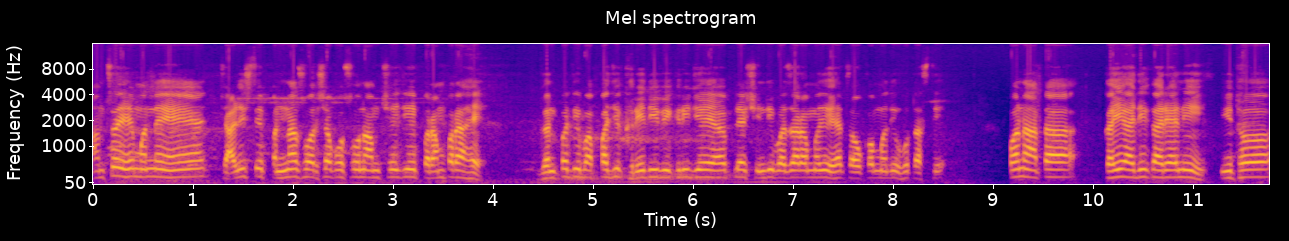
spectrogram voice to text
आमचं हे म्हणणं आहे चाळीस ते पन्नास वर्षापासून आमची जी परंपरा आहे गणपती बाप्पाची खरेदी विक्री जे आहे आपल्या शिंदी बाजारामध्ये ह्या चौकामध्ये होत असते. पण आता काही अधिकाऱ्यांनी इथं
